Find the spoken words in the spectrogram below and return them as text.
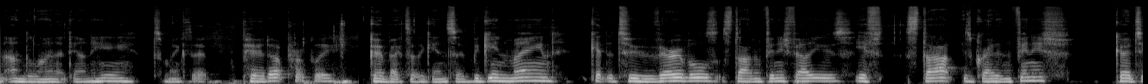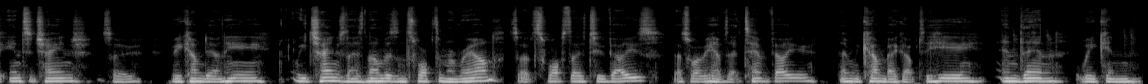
And underline it down here to make that paired up properly. Go back to it again. So begin main, get the two variables, start and finish values. If start is greater than finish, go to interchange. So we come down here, we change those numbers and swap them around. So it swaps those two values. That's why we have that temp value. Then we come back up to here and then we can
